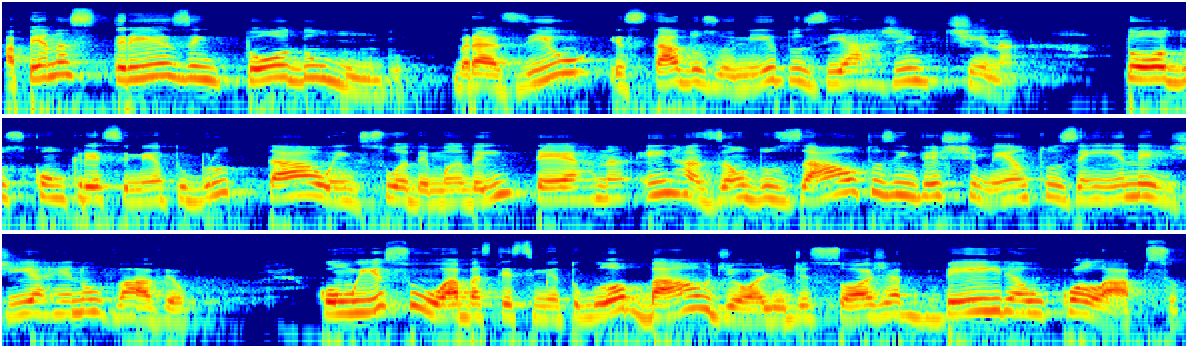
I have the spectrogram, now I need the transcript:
apenas três em todo o mundo: Brasil, Estados Unidos e Argentina. Todos com crescimento brutal em sua demanda interna em razão dos altos investimentos em energia renovável. Com isso, o abastecimento global de óleo de soja beira o colapso,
